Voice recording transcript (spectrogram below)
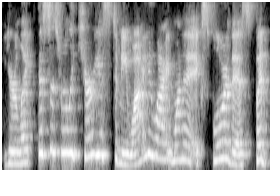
you're like, this is really curious to me. Why do I want to explore this? But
